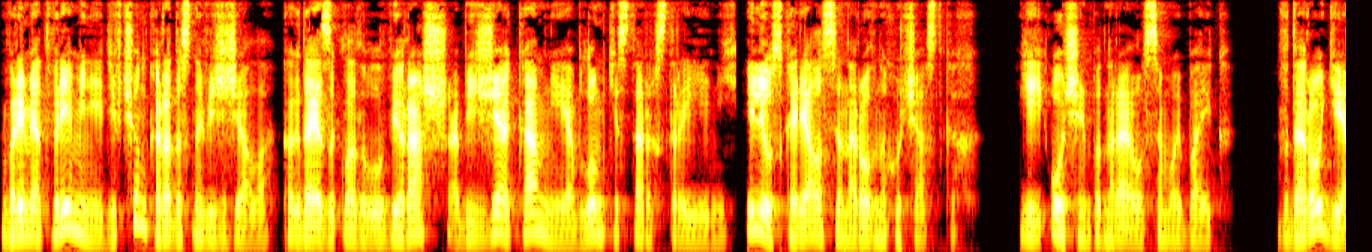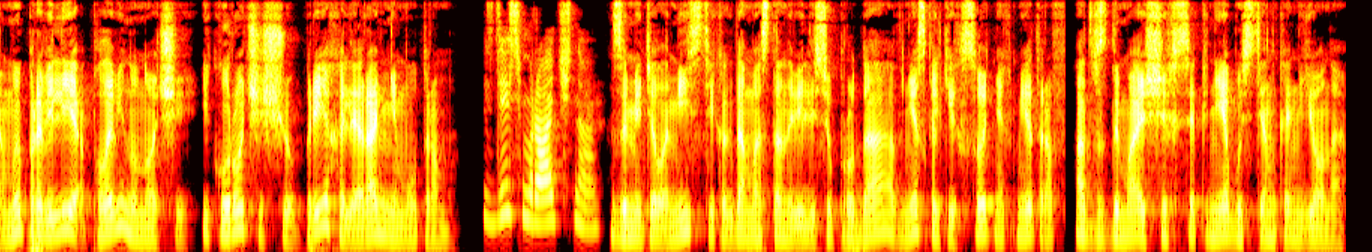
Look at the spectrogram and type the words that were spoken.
Время от времени девчонка радостно визжала, когда я закладывал вираж, объезжая камни и обломки старых строений, или ускорялся на ровных участках. Ей очень понравился мой байк. В дороге мы провели половину ночи и к урочищу приехали ранним утром. Здесь мрачно, заметила Мисти, когда мы остановились у пруда в нескольких сотнях метров от вздымающихся к небу стен каньона.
